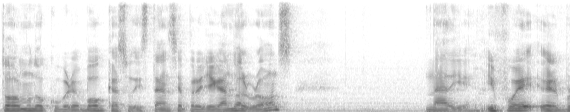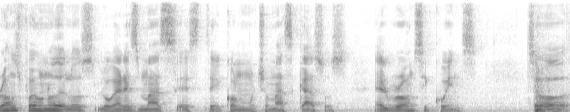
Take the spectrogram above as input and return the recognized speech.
todo el mundo cubrebocas, su distancia, pero llegando al Bronx, nadie. Y fue, el Bronx fue uno de los lugares más, este, con mucho más casos, el Bronx y Queens. So,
